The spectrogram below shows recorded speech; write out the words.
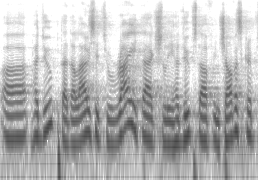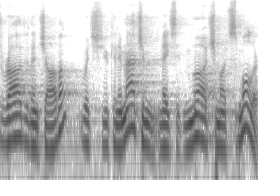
uh, Hadoop that allows you to write actually Hadoop stuff in JavaScript rather than Java, which you can imagine makes it much, much smaller.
